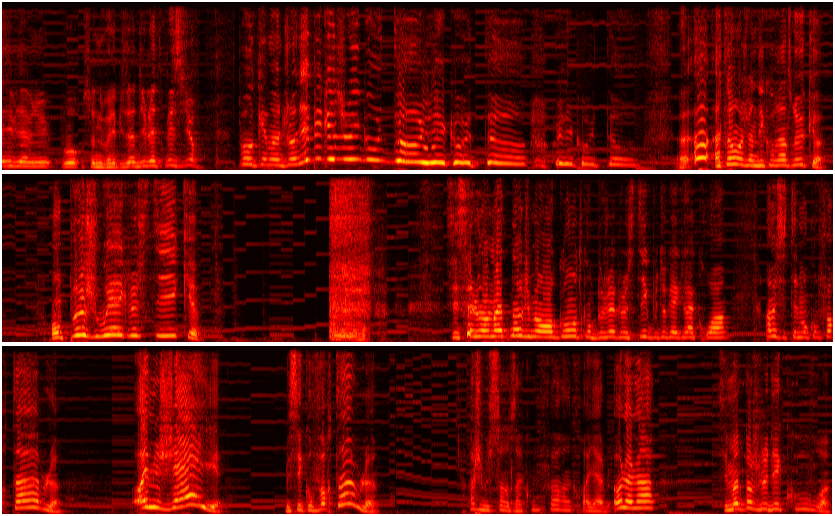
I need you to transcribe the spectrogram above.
et bienvenue pour ce nouvel épisode du Let's Play sur Pokémon Jaune et Pikachu est content, il est content, il est content. Oh, attends, je viens de découvrir un truc. On peut jouer avec le stick. C'est seulement maintenant que je me rends compte qu'on peut jouer avec le stick plutôt qu'avec la croix. Ah mais c'est tellement confortable. Oh mais j'aille Mais c'est confortable. Oh je me sens dans un confort incroyable. Oh là là C'est maintenant que je le découvre.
